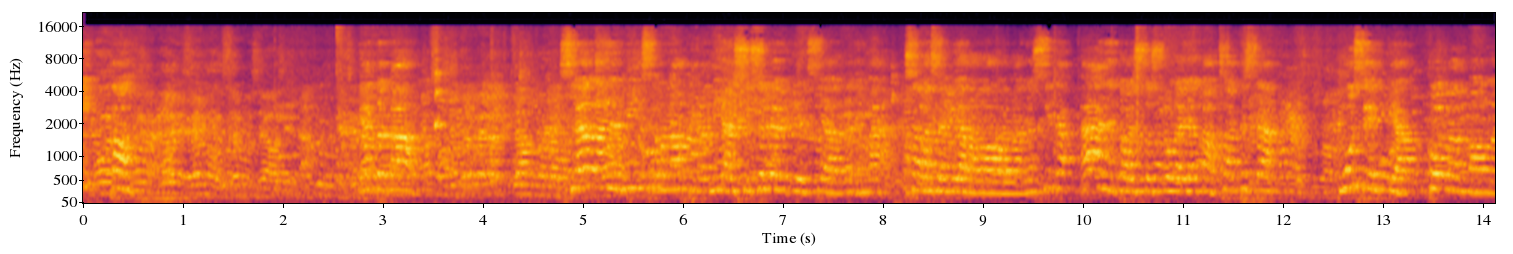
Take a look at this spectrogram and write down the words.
kikka. Ja tota, sellainen biisi kuin Apina mies, jos se löytyy sieltä, niin mä sellaisen vielä laulan. Jos siitä äänentoistosta tulee jotain, saatte sitä musiikkia kovemmalle.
